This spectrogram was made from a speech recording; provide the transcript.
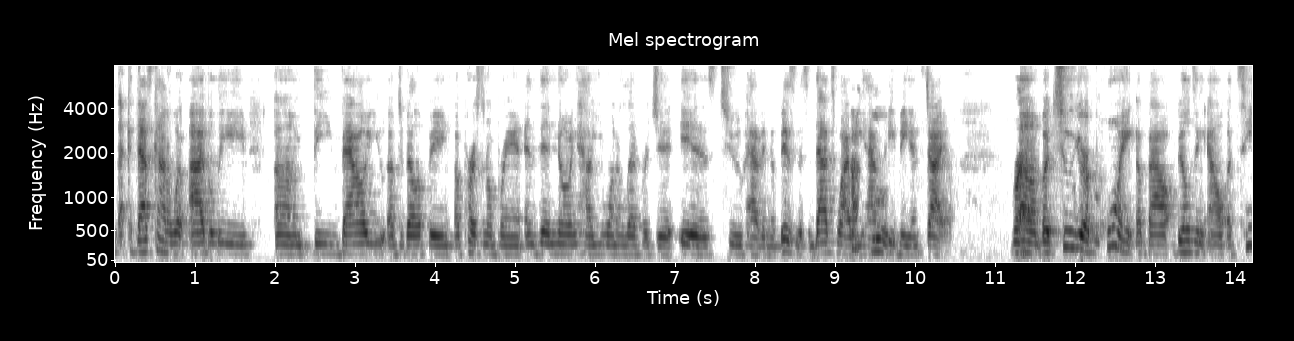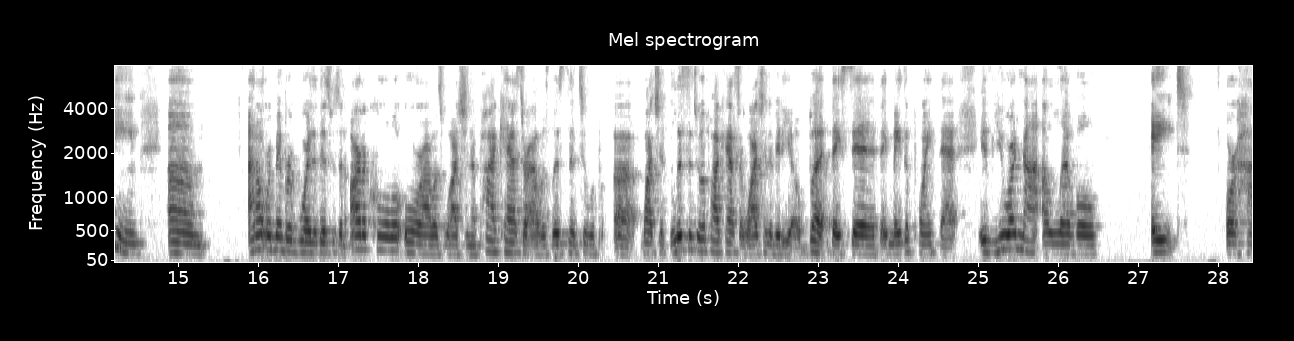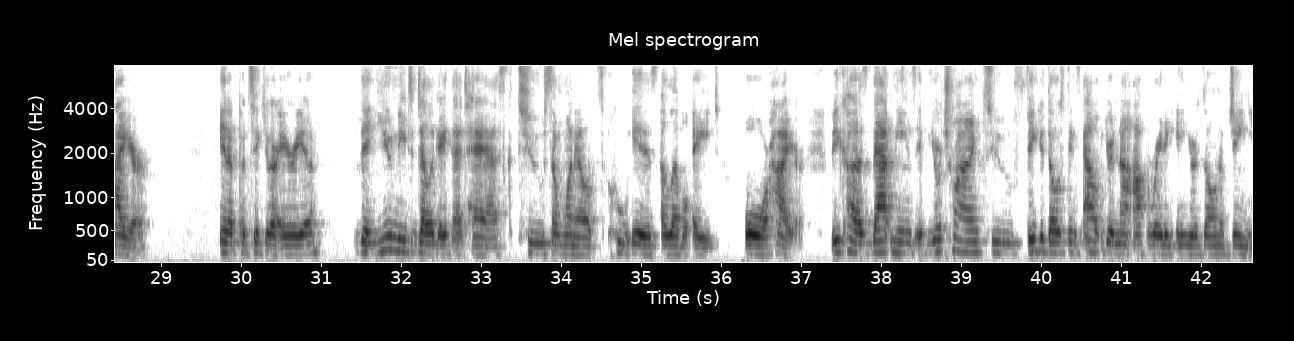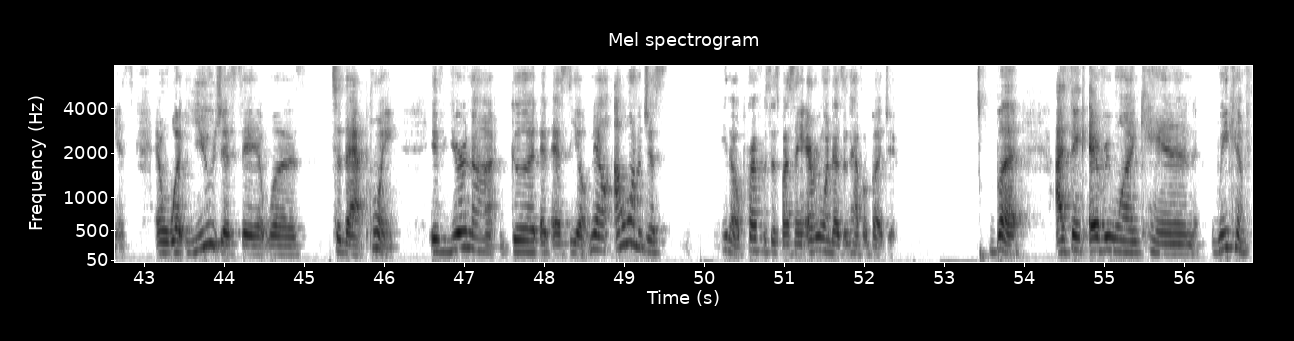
that, that's kind of what i believe um, the value of developing a personal brand and then knowing how you want to leverage it is to having a business. And that's why we have pb and style. Right. Um, but to your point about building out a team um, I don't remember whether this was an article or I was watching a podcast or I was listening to a uh, watching listen to a podcast or watching a video. But they said they made the point that if you are not a level eight or higher in a particular area, then you need to delegate that task to someone else who is a level eight or higher. Because that means if you're trying to figure those things out, you're not operating in your zone of genius. And what you just said was to that point. If you're not good at SEO, now I want to just, you know, preface this by saying everyone doesn't have a budget, but I think everyone can, we can,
